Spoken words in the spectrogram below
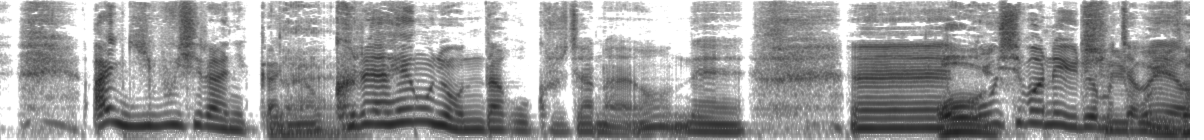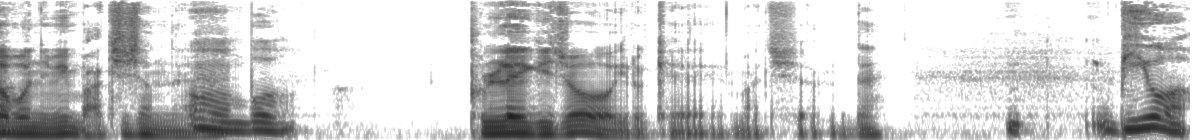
아니, 입으시라니까요. 네. 그래야 행운이 온다고 그러잖아요. 네. 에, 어우, 50원의 유료 문자. 79 왜요? 이사번님이 맞히셨네. 어, 뭐, 블랙이죠 이렇게 맞히셨는데. 미워.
